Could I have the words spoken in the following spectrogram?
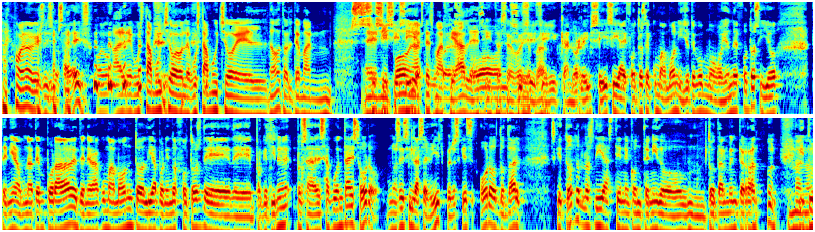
bueno, no sé si lo sabéis. A le gusta mucho, le gusta mucho el, ¿no? Todo el tema en, Sí, en sí, Nippon, sí, artes marciales y Japón, todo ese sí, rollo, sí, claro. sí, Reeves, sí, sí, hay fotos de Kumamon y yo tengo un mogollón de fotos y yo tenía una temporada de tener a Kumamon todo el día poniendo fotos de, de porque tiene, o sea, esa cuenta es oro, no sé si la seguís, pero es que es oro total, es que todos los días tiene contenido mm, totalmente random No, y no. tú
